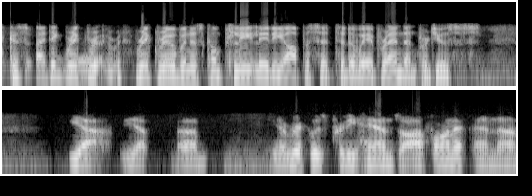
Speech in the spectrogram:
Because I think Rick yeah. Rick Rubin is completely the opposite to the way Brendan produces. Yeah, yeah. Um, you know, Rick was pretty hands off on it, and uh,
